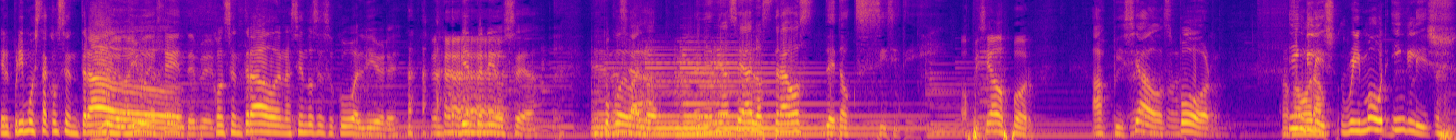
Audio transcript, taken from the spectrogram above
El primo está concentrado. Gente, pe. Concentrado en haciéndose su cuba libre. Bienvenido sea. Un poco no de sea- valor. Bienvenido sea a los tragos de Toxicity. Auspiciados por. Auspiciados por Por favor, English, Remote English.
